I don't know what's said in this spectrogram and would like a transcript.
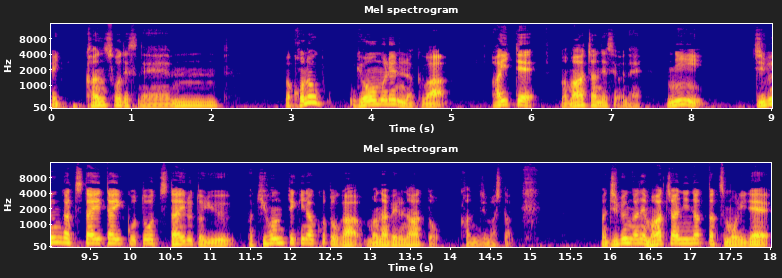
い、感想ですね。うん。まあ、この業務連絡は、相手、まあ、まー、ちゃんですよね、に、自分が伝えたいことを伝えるという、まあ、基本的なことが学べるなと感じました。まあ、自分がね、まー、ちゃんになったつもりで、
